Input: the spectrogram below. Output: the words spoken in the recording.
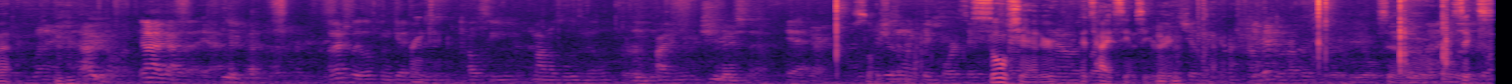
Move to combat. Mhm. Now you know Yeah, I got that, yeah. I'm actually looking to get Bring this two. Kelsey Mono Blue Mill for Mhm. Pioneer. She mentioned that. Yeah. Soul She doesn't Shatter. like big board safety. Soul stuff, Shatter. you know, It's like- high CMC, right? She doesn't like Okay. crunch numbers or whatever. So six.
